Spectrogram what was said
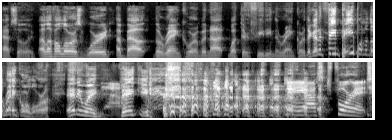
Absolutely. I love how Laura's worried about the Rancor, but not what they're feeding the Rancor. They're going to feed people to the Rancor, Laura. Anyway, yeah. thank you. they asked for it.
